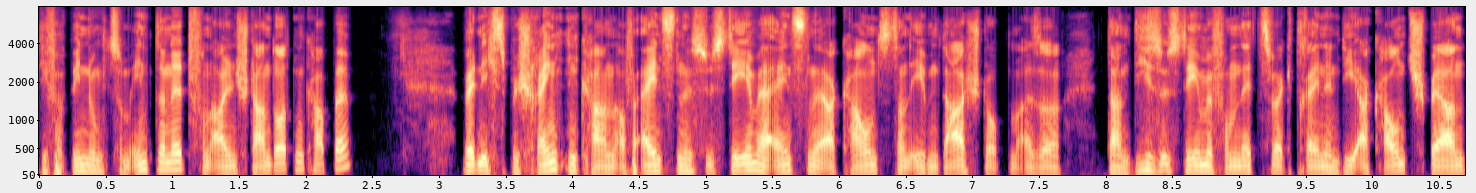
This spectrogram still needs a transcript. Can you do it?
die Verbindung zum Internet von allen Standorten kappe. Wenn ich es beschränken kann auf einzelne Systeme, einzelne Accounts, dann eben da stoppen. Also dann die Systeme vom Netzwerk trennen, die Accounts sperren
